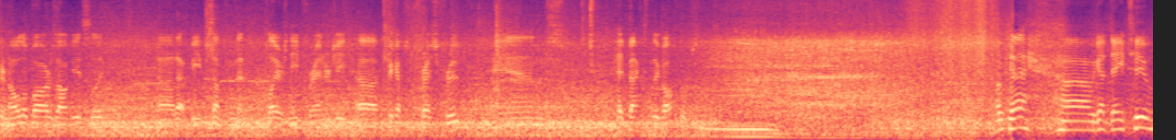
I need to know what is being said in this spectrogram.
granola bars obviously. Uh, that would be something that players need for energy. Uh, pick up some fresh fruit and head back to the golf course. Okay, uh, we got day two.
